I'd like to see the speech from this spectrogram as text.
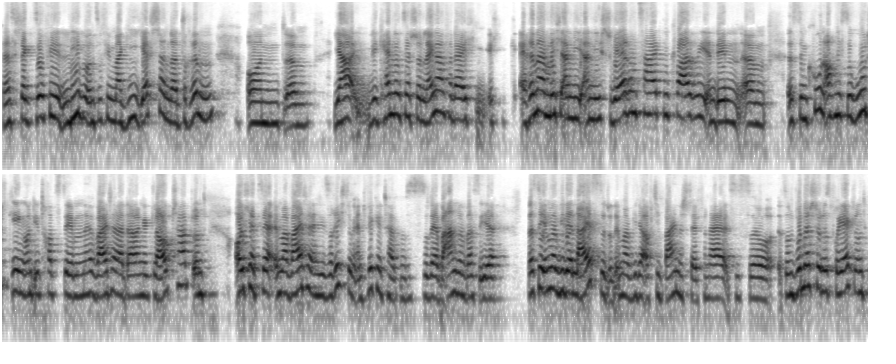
da steckt so viel Liebe und so viel Magie jetzt schon da drin. Und ähm, ja, wir kennen uns ja schon länger, von daher ich, ich erinnere mich an die, an die schweren Zeiten quasi, in denen ähm, es dem Kuhn auch nicht so gut ging und ihr trotzdem ne, weiter daran geglaubt habt und euch jetzt ja immer weiter in diese Richtung entwickelt habt. Und das ist so der Wahnsinn, was ihr was ihr immer wieder leistet und immer wieder auf die Beine stellt. Von daher ist es so, so ein wunderschönes Projekt und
